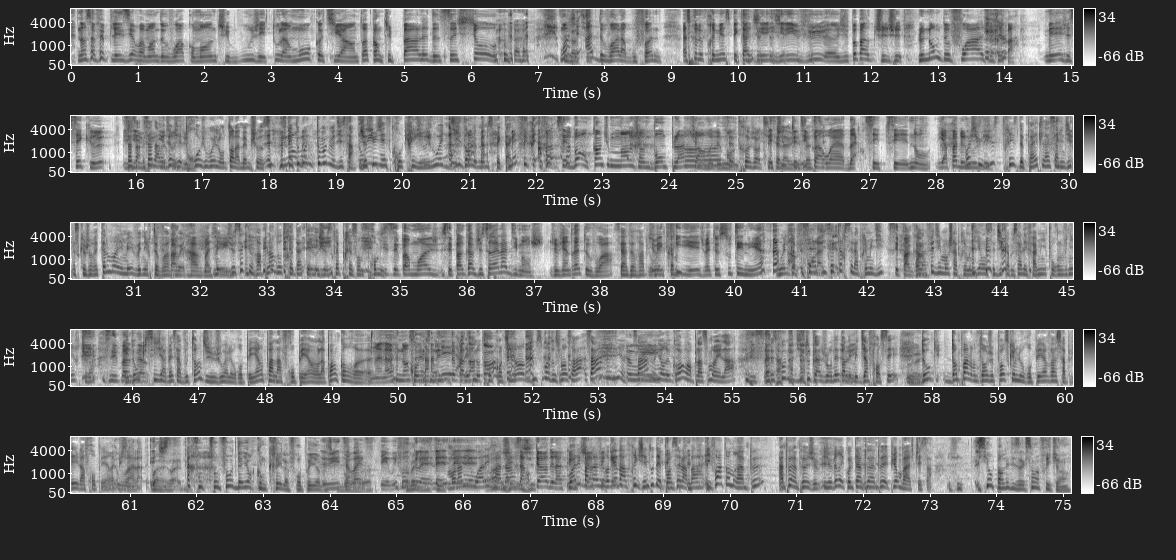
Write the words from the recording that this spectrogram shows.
Non, ça fait plaisir vraiment de voir comment tu bouges et tout l'amour que tu as en toi quand tu parles de ce show. Moi, j'ai hâte de voir la bouffonne parce que le premier spectacle, j'ai, je l'ai vu. euh, je peux pas. Je, je- le nombre de fois, je sais pas. Mais je sais que Ça, ça, ça, vu ça veut dire que j'ai trop joué longtemps la même chose. Parce que tout, le mais- monde, tout le monde me dit ça. Je suis une escroquerie. J'ai joué 10 ans le même spectacle. Mais c'est bon quand tu manges un bon plat, tu en Oh, redemandes. c'est trop gentil, Et c'est tu la te vie, dis merci. pas ouais, bah, c'est, c'est non, il y a pas de Moi, je suis juste triste de pas être là samedi parce que j'aurais tellement aimé venir te voir pas jouer. grave, ma Mais chérie. je sais qu'il y aura plein d'autres dates et, et je serai présente, promis. sais pas moi, c'est pas grave, je serai là dimanche. Je viendrai te voir. C'est adorable. Je vais crier, je vais te soutenir. C'est à la 17h, caisse. c'est l'après-midi. C'est pas On grave. l'a fait dimanche après-midi, on s'est dit comme ça, les familles pourront venir, tu vois. Pas Et donc, grave. si jamais ça vous tente, je joue à l'européen, pas l'afropéen. On l'a pas encore euh, Voilà, non, ça, ça contaminé pas avec notre continent. Doucement, doucement, ça va, ça va venir. Ça va Oui. venir. Le grand remplacement est là. C'est ce qu'on nous dit toute la journée dans les Oui. médias français. Ouais. Donc, dans pas longtemps, je pense que l'européen va s'appeler l'afropéen. Voilà. Et Ouais, tu- ouais. Faut, faut- faut d'ailleurs qu'on crée l'afropéen. Oui, que ça bon, va euh, exister. Il faut que les, les- Mon ami les- Ah, Anna, j'ai- les acteurs de la culture Bana, je reviens d'Afrique, j'ai tout dépensé là-bas. Il faut attendre un peu, un peu, un peu. Je, je vais récolter un peu, un peu, et puis on va acheter ça. Et si on parlait des accents africains,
